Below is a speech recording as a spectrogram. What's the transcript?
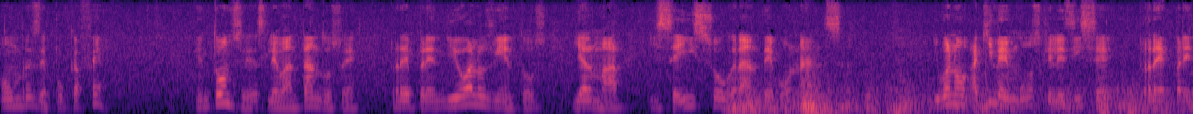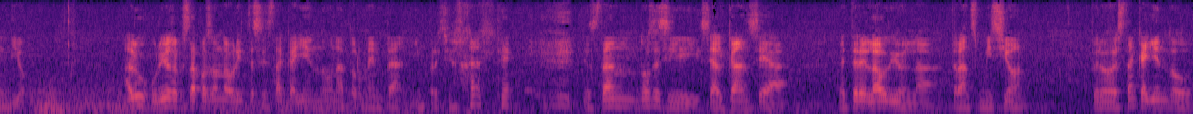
hombres de poca fe? Entonces, levantándose, reprendió a los vientos y al mar y se hizo grande bonanza. Y bueno, aquí vemos que les dice reprendió. Algo curioso que está pasando ahorita es que está cayendo una tormenta impresionante. Están, no sé si se alcance a meter el audio en la transmisión, pero están cayendo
